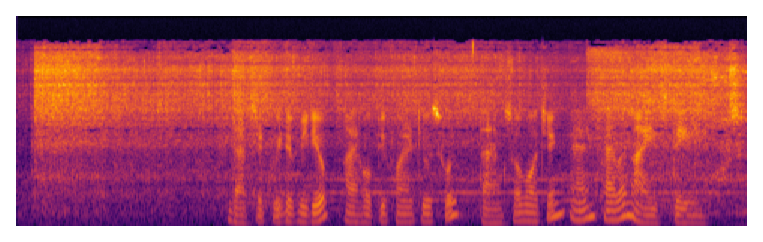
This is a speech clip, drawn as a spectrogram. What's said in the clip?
That's it with the video. I hope you find it useful. Thanks for watching and have a nice day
